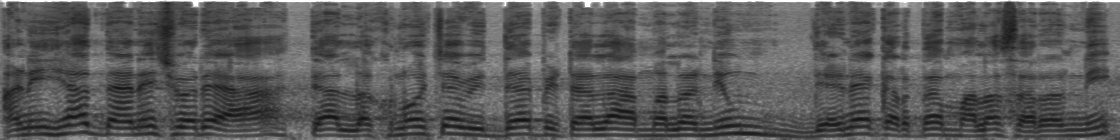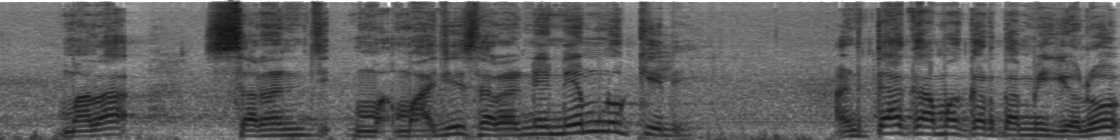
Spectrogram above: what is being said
आणि ह्या ज्ञानेश्वऱ्या त्या लखनौच्या विद्यापीठाला आम्हाला नेऊन देण्याकरता मला सरांनी मला सरांची मा- माझी सरांनी नेमणूक केली. आणि त्या कामाकरता मी गेलो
